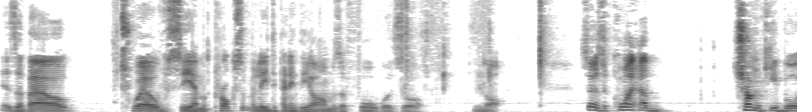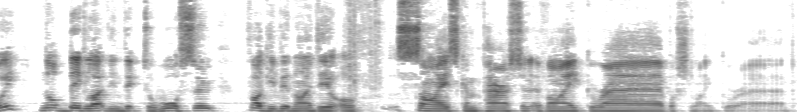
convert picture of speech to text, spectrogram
is about 12 cm approximately, depending if the arms are forwards or not. So it's a quite a chunky boy, not big like the Invicta Warsuit. If I give you an idea of size comparison, if I grab, what should I grab?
